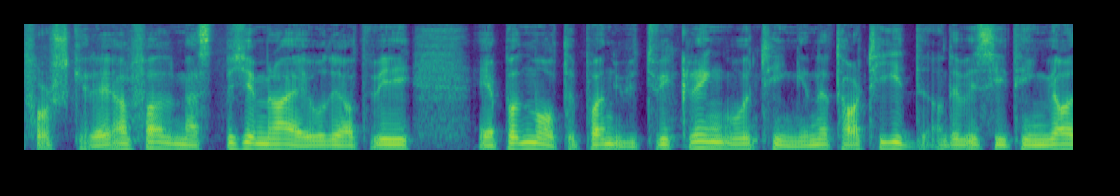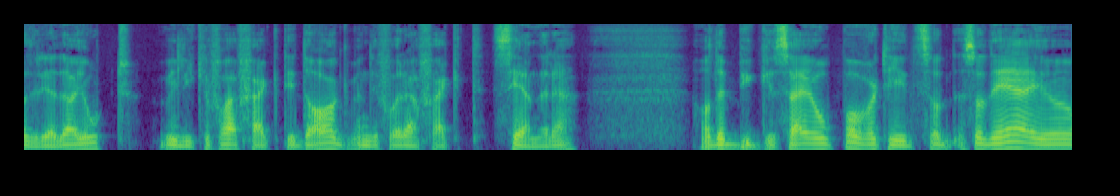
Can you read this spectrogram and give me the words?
forskere i alle fall, mest bekymra, er jo det at vi er på en måte på en utvikling hvor tingene tar tid. og Dvs. Si ting vi allerede har gjort. Vil ikke få effekt i dag, men de får effekt senere. Og det bygger seg opp over tid. Så, så, det er jo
